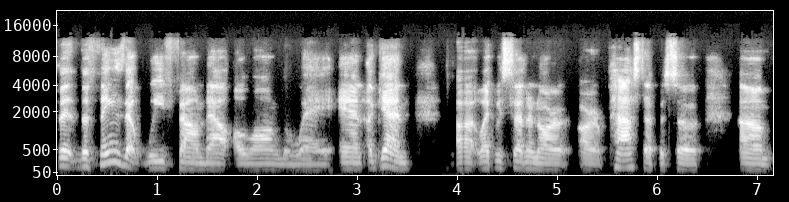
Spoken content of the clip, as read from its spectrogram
the the things that we found out along the way, and again, uh, like we said in our our past episode, um,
